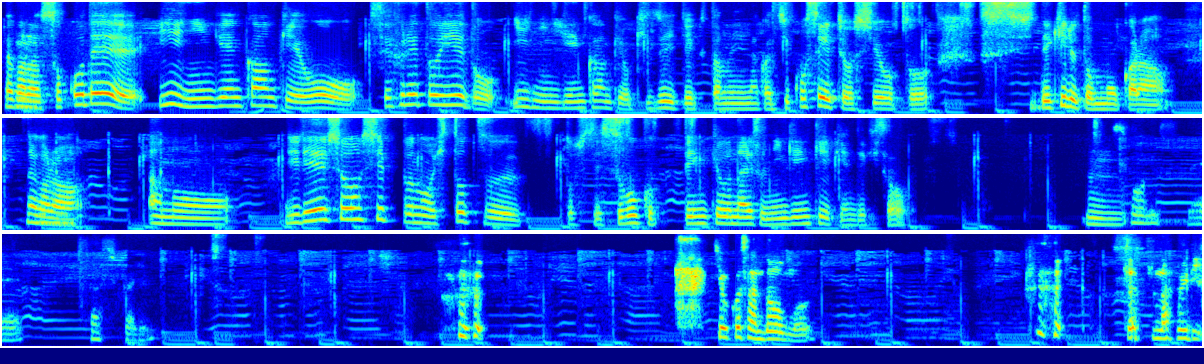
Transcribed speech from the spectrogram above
だかうんらそこでいい人間関係を、セフレといえどいい人間関係を築いていくためになんか自己成長しようとしできると思うからだから、あのリレーションシップの一つとしてすごく勉強になりそう人間経験できそう。うん、そうですね。確かに。京子さんどう思う？雑なふり。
